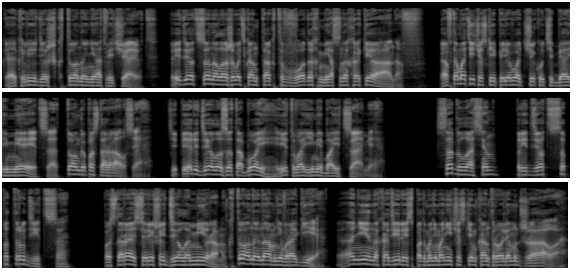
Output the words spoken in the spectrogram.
«Как видишь, ктоны не отвечают. Придется налаживать контакт в водах местных океанов. Автоматический переводчик у тебя имеется, Тонго постарался. Теперь дело за тобой и твоими бойцами». Согласен, придется потрудиться. Постарайся решить дело миром, кто они нам не враги. Они находились под мнемоническим контролем Джао.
